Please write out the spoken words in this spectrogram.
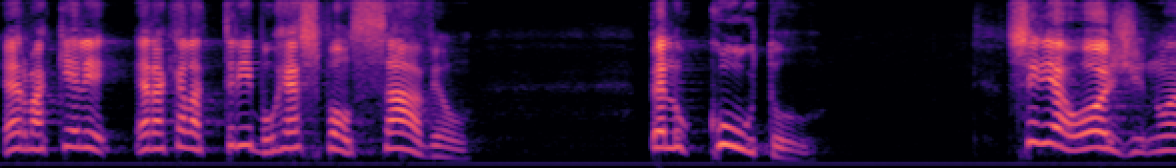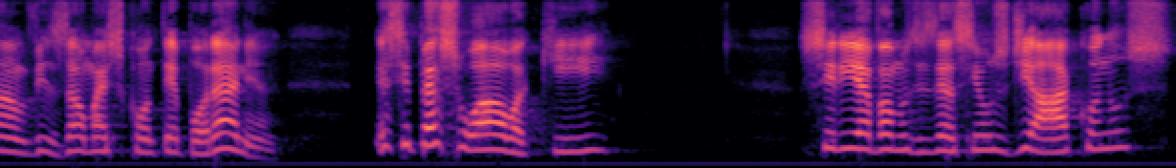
era, aquele, era aquela tribo responsável pelo culto. Seria hoje, numa visão mais contemporânea, esse pessoal aqui seria, vamos dizer assim, os diáconos,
